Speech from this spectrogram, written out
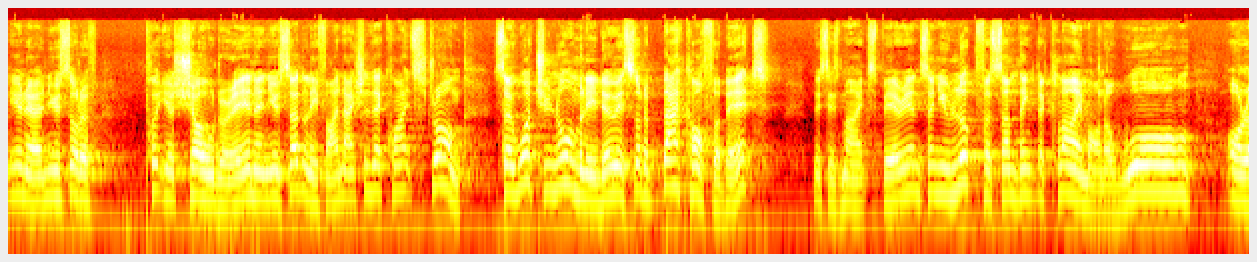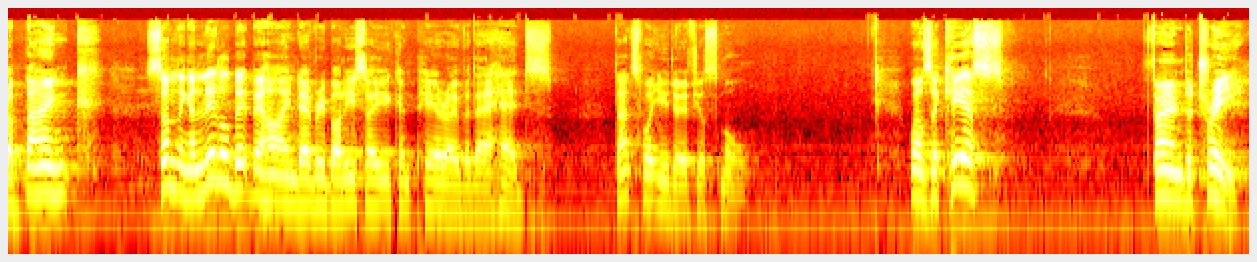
You know, and you sort of put your shoulder in and you suddenly find actually they're quite strong. So, what you normally do is sort of back off a bit. This is my experience. And you look for something to climb on a wall or a bank, something a little bit behind everybody so you can peer over their heads. That's what you do if you're small. Well, Zacchaeus found a tree.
